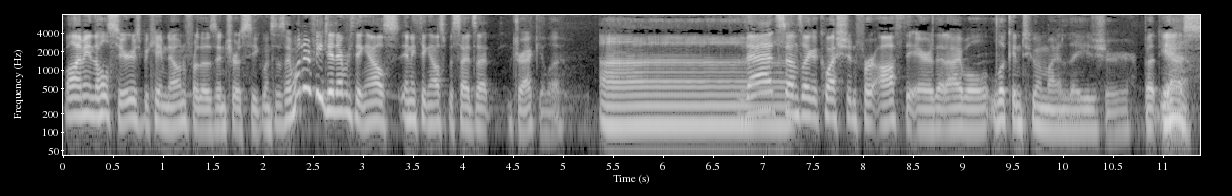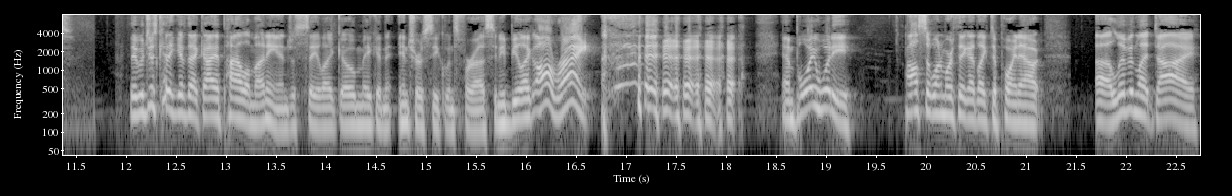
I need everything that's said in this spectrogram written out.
Well, I mean, the whole series became known for those intro sequences. I wonder if he did everything else, anything else besides that Dracula. Uh, That sounds like a question for off the air that I will look into in my leisure. But yes. They would just kind of give that guy a pile of money and just say, like, go make an intro sequence for us. And he'd be like, all right. and boy, would he. Also, one more thing I'd like to point out uh, Live and Let Die,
